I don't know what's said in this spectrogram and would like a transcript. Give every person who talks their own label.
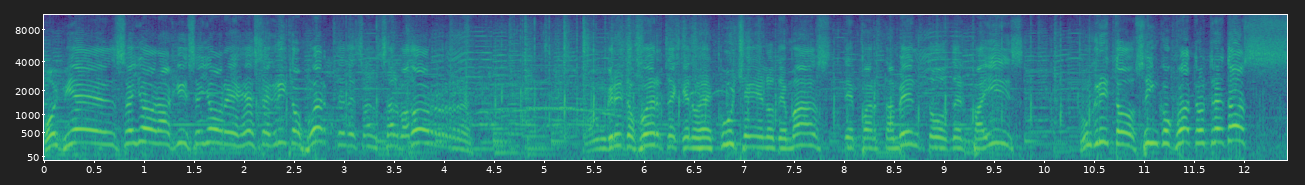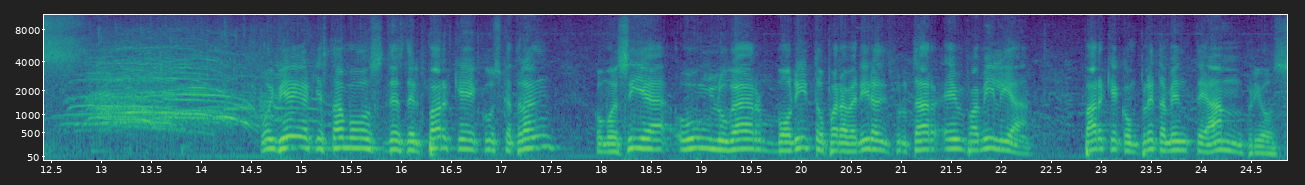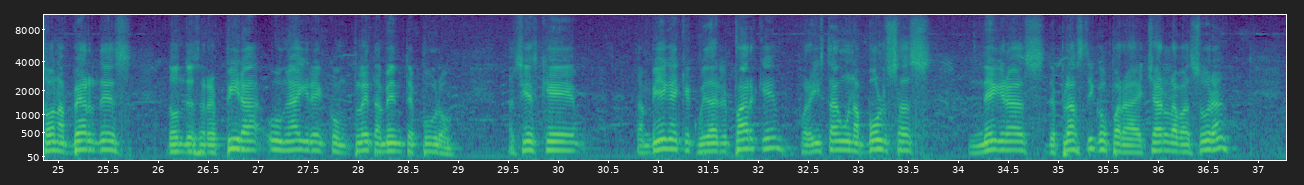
Speaker 1: Muy bien, señoras y señores, ese grito fuerte de San Salvador. Un grito fuerte que nos escuchen en los demás departamentos del país. Un grito 5432. Muy bien, aquí estamos desde el Parque Cuscatlán. Como decía, un lugar bonito para venir a disfrutar en familia. Parque completamente amplio, zonas verdes donde se respira un aire completamente puro. Así es que también hay que cuidar el parque. Por ahí están unas bolsas negras de plástico para echar la basura.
